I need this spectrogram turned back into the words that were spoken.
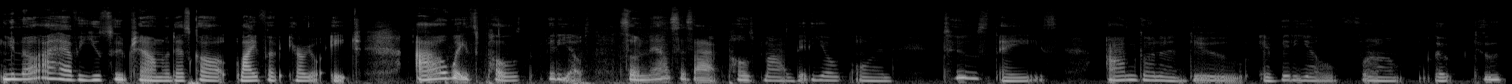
you know, I have a YouTube channel that's called Life of Ariel H. I always post videos. So now, since I post my videos on Tuesdays, I'm gonna do a video from the Tuesday.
